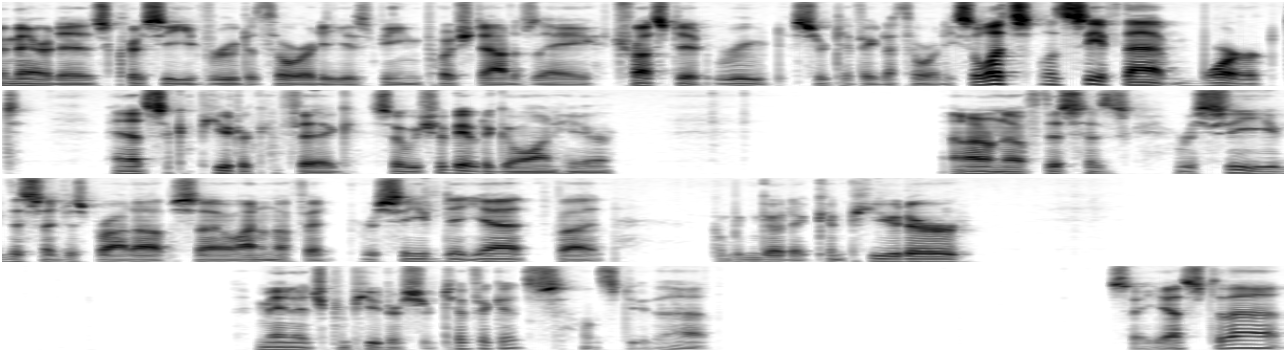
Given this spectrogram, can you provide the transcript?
And there it is. Chris Eve root authority is being pushed out as a trusted root certificate authority. So let's let's see if that worked. And that's the computer config. So we should be able to go on here. I don't know if this has received. This I just brought up, so I don't know if it received it yet, but we can go to computer, manage computer certificates. Let's do that. Say yes to that.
